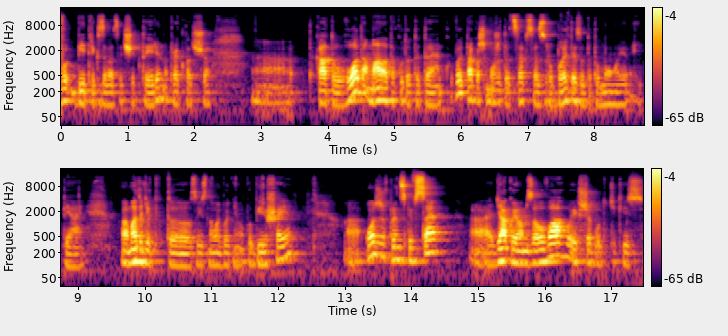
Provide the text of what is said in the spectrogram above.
в Bittrex 24, наприклад, що така-то угода мала таку-то TTN. Ви також можете це все зробити за допомогою API. Е, Методів тут, е, звісно, в майбутньому побільшає. Е, Отже, в принципі, все. Дякую вам за увагу. Якщо будуть якісь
